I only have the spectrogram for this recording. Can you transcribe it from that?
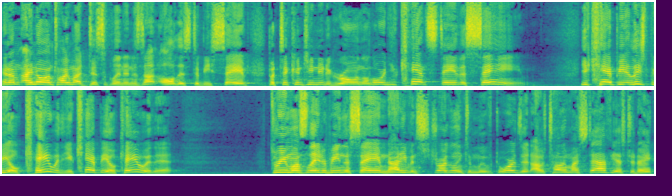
And I'm, i know I'm talking about discipline, and it's not all this to be saved, but to continue to grow in the Lord. You can't stay the same. You can't be at least be okay with it. You can't be okay with it. Three months later, being the same, not even struggling to move towards it. I was telling my staff yesterday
